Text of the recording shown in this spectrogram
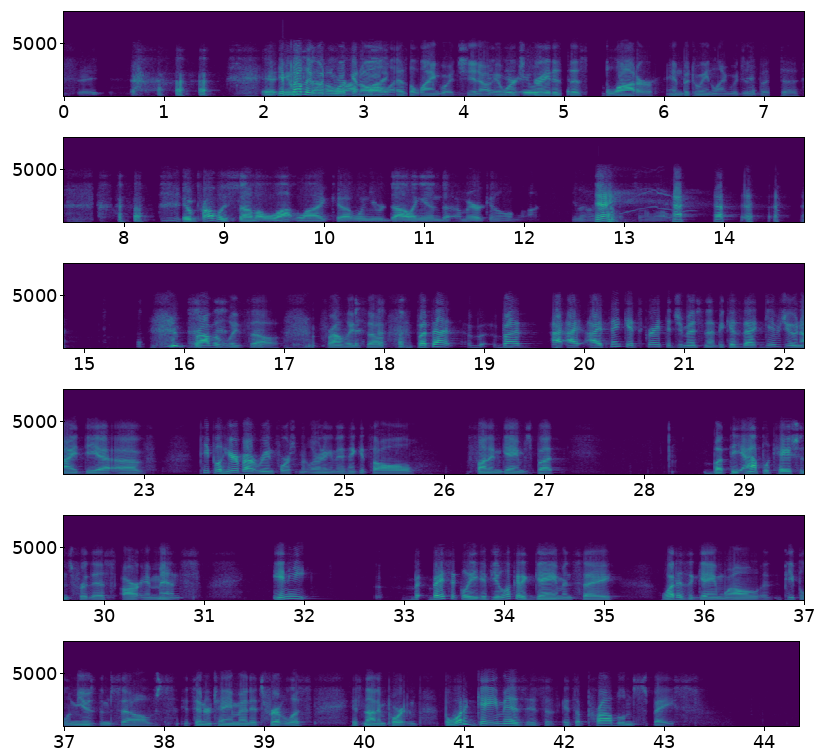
it, it, probably wouldn't work at all like, as a language. You know, it works great as this blotter in between languages, but uh, it would probably sound a lot like uh, when you were dialing into American Online. You know. Yeah. probably so. Probably so. But that, but I, I think it's great that you mentioned that because that gives you an idea of people hear about reinforcement learning and they think it's all fun and games, but but the applications for this are immense. Any basically, if you look at a game and say, what is a game? Well, people amuse themselves. It's entertainment. It's frivolous. It's not important. But what a game is is a, it's a problem space.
